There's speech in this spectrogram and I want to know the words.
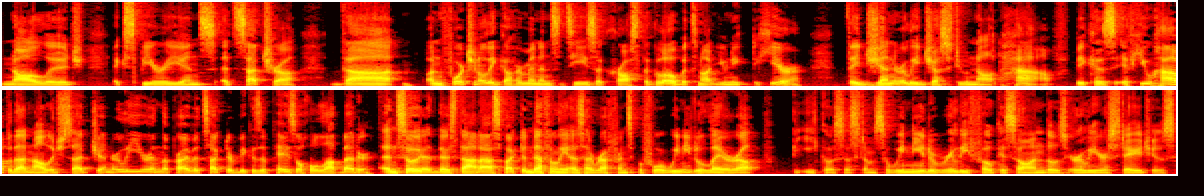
knowledge experience etc that unfortunately government entities across the globe, it's not unique to here, they generally just do not have. Because if you have that knowledge set, generally you're in the private sector because it pays a whole lot better. And so there's that aspect. And definitely, as I referenced before, we need to layer up the ecosystem. So we need to really focus on those earlier stages.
